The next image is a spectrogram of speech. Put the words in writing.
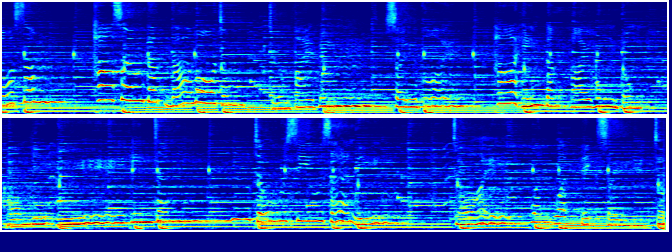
我心。他伤得那么重，像块冰碎开，他显得太空洞，狂热与天真早消失了，在郁郁的岁月中，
